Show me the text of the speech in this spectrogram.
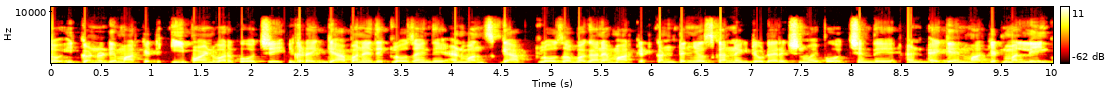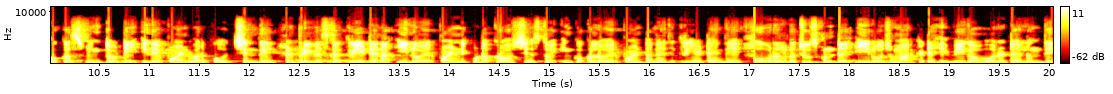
సో ఇక్కడ నుండి మార్కెట్ ఈ పాయింట్ వరకు వచ్చి ఇక్కడ గ్యాప్ అనేది క్లోజ్ అయింది. అండ్ వన్స్ గ్యాప్ క్లోజ్ అవ్వగానే మార్కెట్ కంటిన్యూస్గా నెగిటివ్ డైరెక్షన్ వైపు వచ్చింది. అండ్ అగైన్ మార్కెట్ మళ్ళీ ఇంకొక స్వింగ్ తోటి ఇదే పాయింట్ వరకు వచ్చింది. అండ్ ప్రీవియస్గా క్రియేట్ అయిన ఈ లోయర్ పాయింట్ని కూడా క్రాస్ చేస్తూ ఇంకొక లోయర్ పాయింట్ అనేది క్రియేట్ అయింది. ఓవరాల్గా చూసుకుంటే ఈ రోజు మార్కెట్ హెవీగా వోలటైల్ ఉంది.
